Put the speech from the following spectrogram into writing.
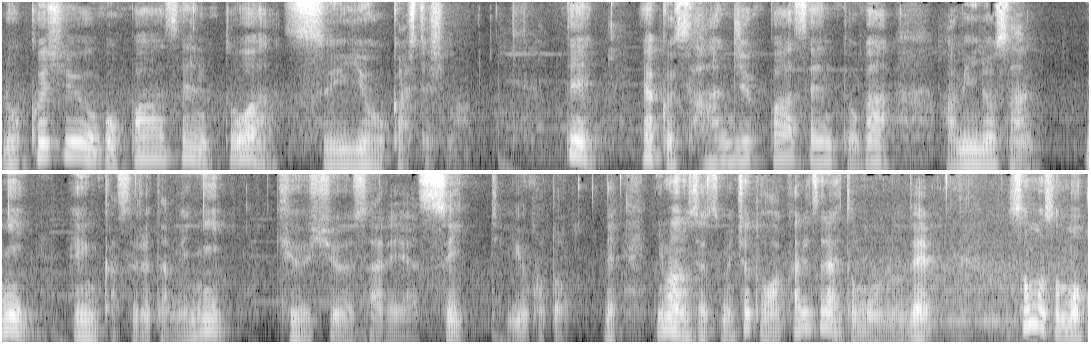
65%は水溶化してしまう。で約30%がアミノ酸に変化するために吸収されやすいっていうことで今の説明ちょっと分かりづらいと思うのでそもそも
